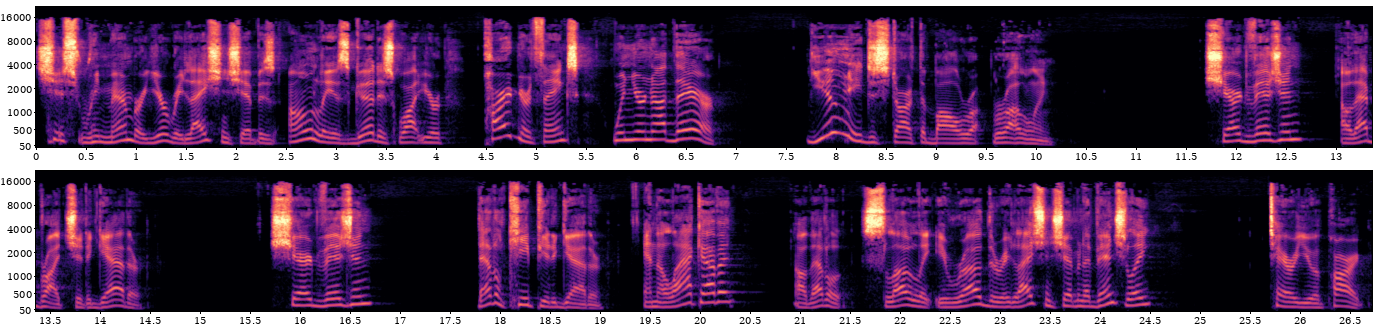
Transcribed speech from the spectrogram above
Just remember your relationship is only as good as what your partner thinks when you're not there. You need to start the ball ro- rolling. Shared vision, oh, that brought you together. shared vision, that'll keep you together. And the lack of it, oh, that'll slowly erode the relationship and eventually tear you apart.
